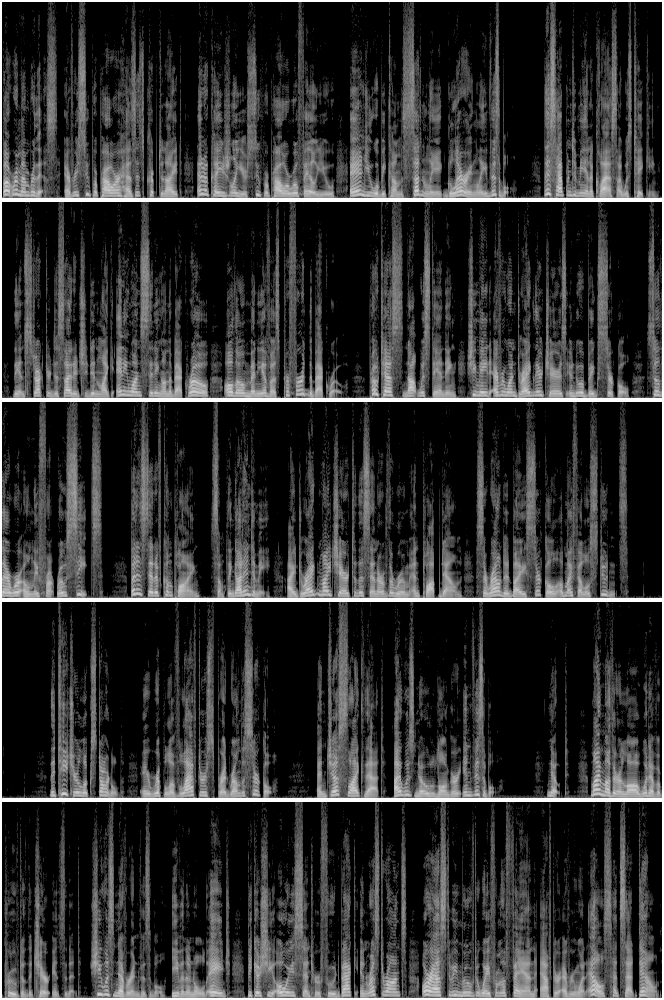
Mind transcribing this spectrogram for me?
But remember this every superpower has its kryptonite, and occasionally your superpower will fail you, and you will become suddenly, glaringly visible. This happened to me in a class I was taking. The instructor decided she didn't like anyone sitting on the back row, although many of us preferred the back row. Protests notwithstanding, she made everyone drag their chairs into a big circle, so there were only front row seats. But instead of complying, something got into me. I dragged my chair to the center of the room and plopped down, surrounded by a circle of my fellow students. The teacher looked startled. A ripple of laughter spread round the circle. And just like that, I was no longer invisible. Note, my mother in law would have approved of the chair incident. She was never invisible, even in old age, because she always sent her food back in restaurants or asked to be moved away from the fan after everyone else had sat down.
